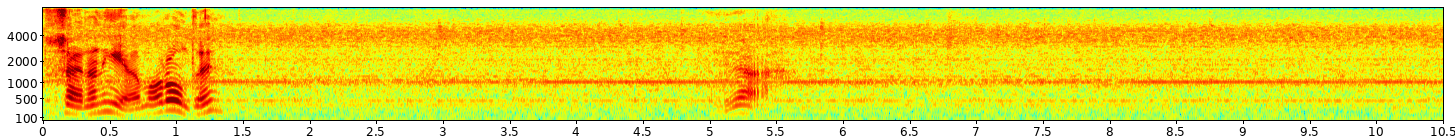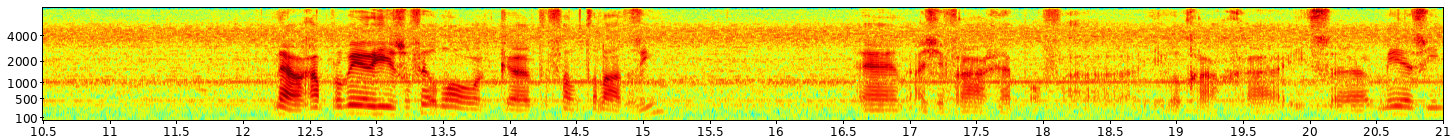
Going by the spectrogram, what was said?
We zijn nog niet helemaal rond, hè? Ja. Nou, we gaan proberen hier zoveel mogelijk te, van te laten zien. En als je vragen hebt of uh, je wilt graag uh, iets meer zien,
